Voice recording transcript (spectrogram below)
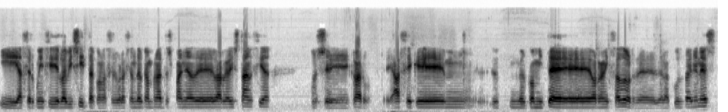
y hacer coincidir la visita con la celebración del Campeonato de España de larga distancia, pues eh, claro, hace que mm, el, comité organizador de, la CUT Ballenés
